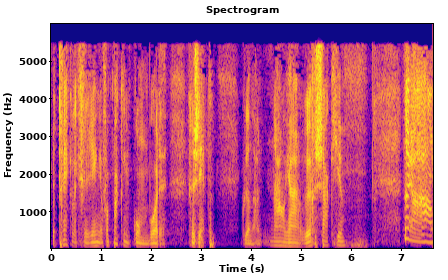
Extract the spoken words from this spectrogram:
betrekkelijk geringe verpakking kon worden gezet. Ik wil nou, nou ja, rugzakje. Nou ja,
